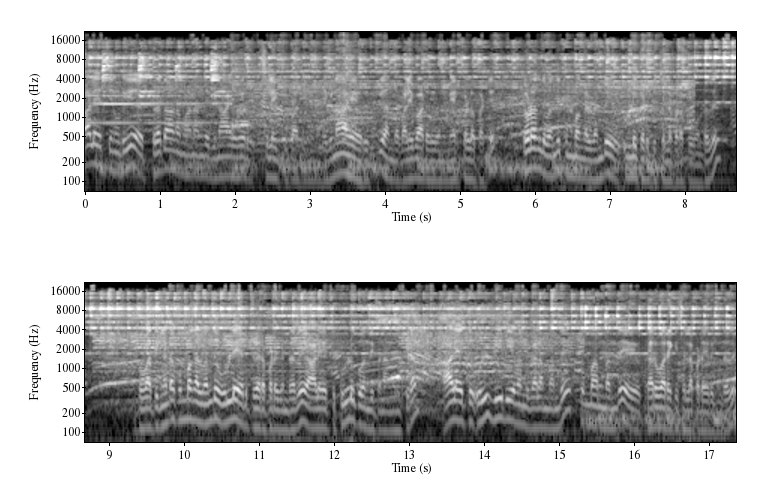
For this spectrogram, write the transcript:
ஆலயத்தினுடைய பிரதானமான அந்த விநாயகர் சிலைக்கு பார்த்தீங்கன்னா அந்த விநாயகருக்கு அந்த வழிபாடுகள் வந்து மேற்கொள்ளப்பட்டு தொடர்ந்து வந்து கும்பங்கள் வந்து உள்ளுக்கு எடுத்து செல்லப்பட போகின்றது. இப்போ பார்த்தீங்கன்னா கும்பங்கள் வந்து உள்ளே எடுத்து வரப்படுகின்றது. ஆலயத்துக்குள்ளுக்கு வந்து இப்போ நாங்கள் நிற்கிறோம். ஆலயத்து உள் வீதியை வந்து வலம் வந்து கும்பம் வந்து கருவறைக்கு செல்லப்பட இருக்கின்றது.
